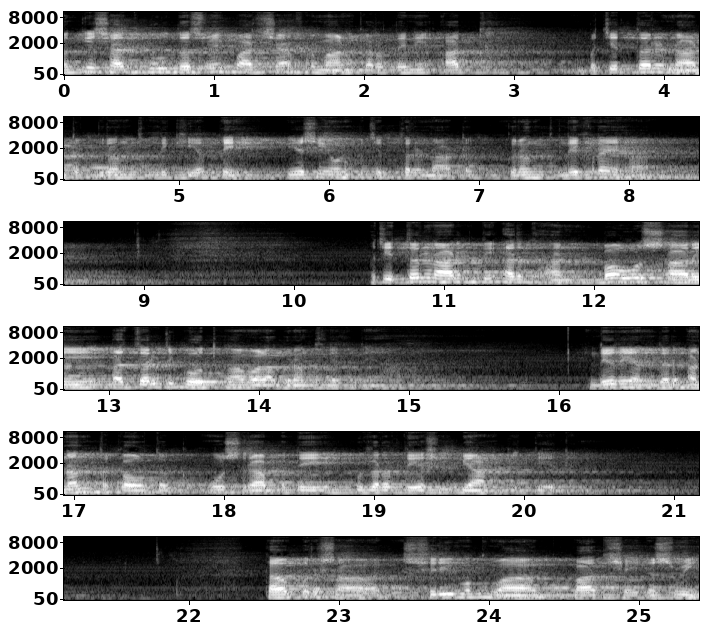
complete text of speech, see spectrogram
ਅੱਗੇ ਸਤਿਗੁਰੂ ਦਸਵੇਂ ਪਾਤਸ਼ਾਹ ਫਰਮਾਨ ਕਰਦੇ ਨੇ, ਅਤ ਬਚਿੱਤਰ ਨਾਟਕ ਗ੍ਰੰਥ ਲਿਖਿਆ ਤੇ ਇਹ ਅਸੀਂ ਹੁਣ ਬਚਿੱਤਰ ਨਾਟਕ ਗ੍ਰੰਥ ਲਿਖ ਰਹੇ ਹਾਂ। ਬਚਿੱਤਰ ਨਾਟਕ ਦੇ ਅਰਥ ਹਨ, ਬਹੁਤ ਸਾਰੇ ਅਚਰਜ ਕੌਤਕਾਂ ਵਾਲਾ ਗ੍ਰੰਥ ਲਿਖਦੇ ਹਾਂ। ਜਿਹਦੇ ਅੰਦਰ ਅਨੰਤ ਕੌਤਕ, ਉਸ ਰੱਬ ਦੇ ਕੁਦਰਤ ਦੇ ਅਸੀਂ ਬਿਆਨ ਕੀਤੇ ਨੇ ਤਾਂ ਪ੍ਰਸਾਦ, ਸ਼੍ਰੀ ਮੁਖਵਾਕ ਪਾਤਸ਼ਾਹੀ ਦਸਵੀਂ।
